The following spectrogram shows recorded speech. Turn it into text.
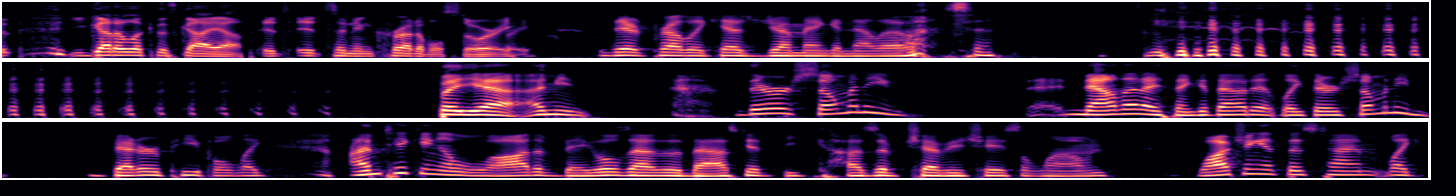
you got to look this guy up. It's it's an incredible story. They'd probably catch Joe Manganiello. him. but yeah, I mean, there are so many. Now that I think about it, like there are so many better people. Like I'm taking a lot of bagels out of the basket because of Chevy Chase alone. Watching it this time, like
